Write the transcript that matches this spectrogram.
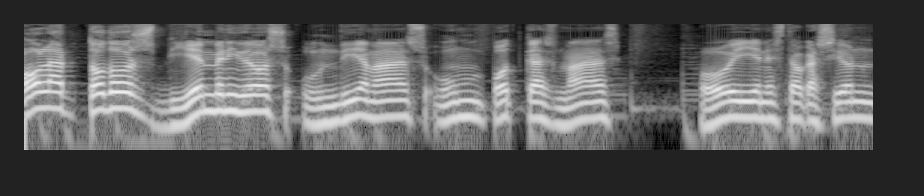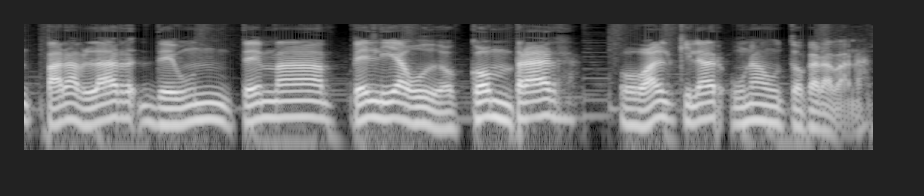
Hola a todos, bienvenidos un día más, un podcast más. Hoy en esta ocasión para hablar de un tema peliagudo, comprar o alquilar una autocaravana.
